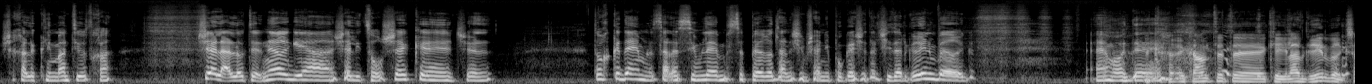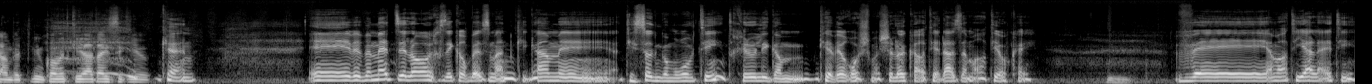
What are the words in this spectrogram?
שחלק לימדתי אותך, של להעלות אנרגיה, של ליצור שקט, של... תוך כדי אני מנסה לשים לב, מספרת לאנשים שאני פוגשת על שיטת גרינברג. היה מאוד... אה, הקמת את אה, קהילת גרינברג שם במקום את קהילת ICQ. כן. אה, ובאמת זה לא החזיק הרבה זמן, כי גם הטיסות גמרו אותי, התחילו לי גם כאבי ראש, מה שלא הכרתי עד אז, אמרתי אוקיי. Hmm. ואמרתי יאללה אתי,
